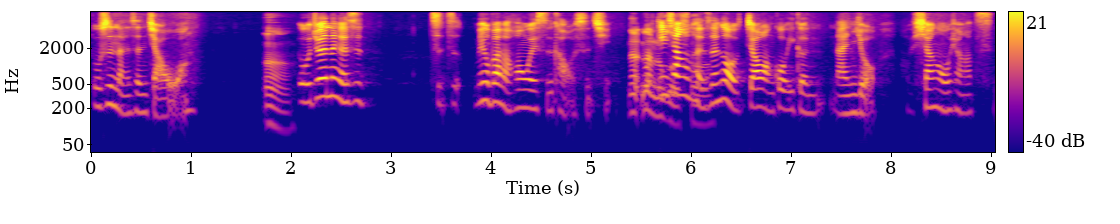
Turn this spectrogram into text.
都市男生交往。嗯，我觉得那个是这这没有办法换位思考的事情。那那印象很深刻，我交往过一个男友，好香哦，我想要吃。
